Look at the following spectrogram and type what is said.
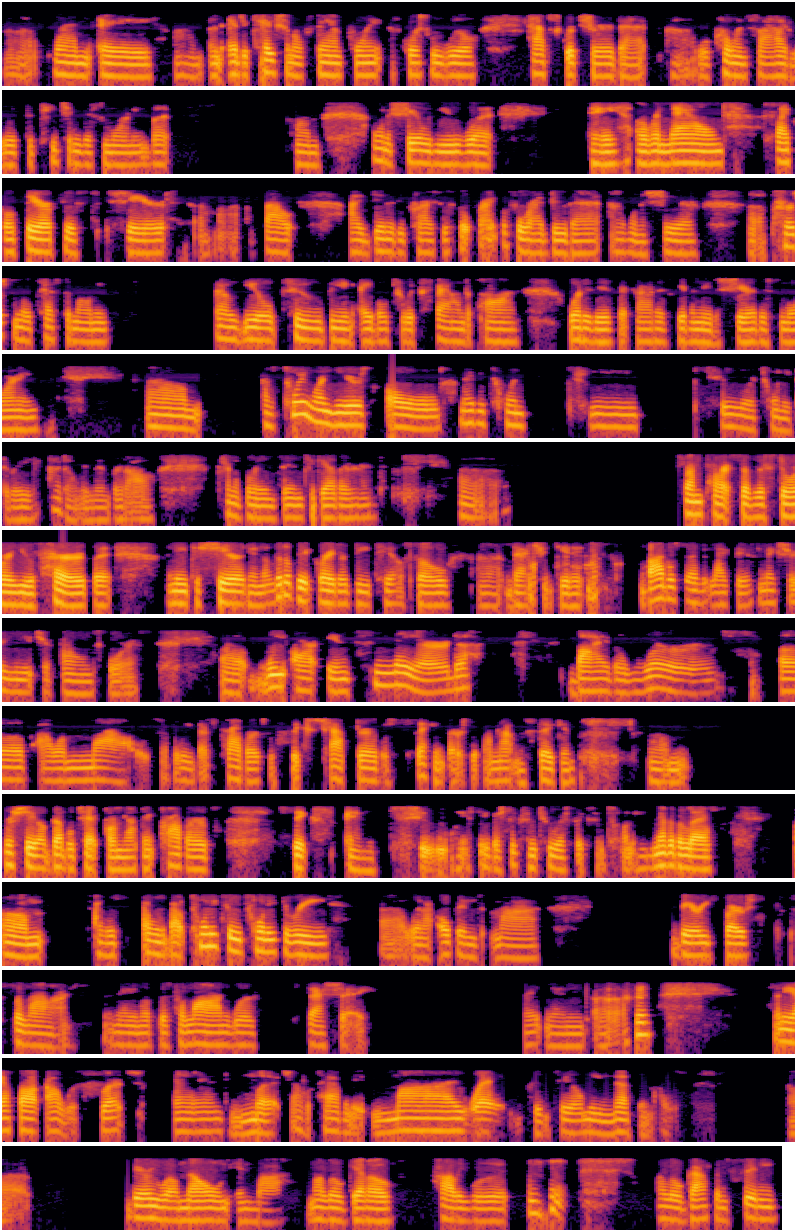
uh, from a um, an educational standpoint. Of course, we will have scripture that uh, will coincide with the teaching this morning, but um, I want to share with you what a, a renowned psychotherapist shared uh, about identity crisis. But right before I do that, I want to share a personal testimony I'll yield to being able to expound upon what it is that God has given me to share this morning. Um, I was 21 years old, maybe 22 or 23. I don't remember it all. Kind of blends in together. And uh, some parts of the story you have heard, but I need to share it in a little bit greater detail so uh, that you get it. Bible says it like this. Make sure you mute your phones for us. Uh, we are ensnared by the words of our mouths. I believe that's Proverbs, the sixth chapter, the second verse, if I'm not mistaken. Um, Rochelle, double check for me. I think Proverbs 6 and 2. It's either 6 and 2 or 6 and 20. Nevertheless, um, I was I was about 22, 23 uh, when I opened my very first salon. The name of the salon was Sashay. Right? And uh, honey, I thought I was such and much. I was having it my way. You couldn't tell me nothing. I was uh, very well known in my my little ghetto Hollywood, my little Gotham City,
